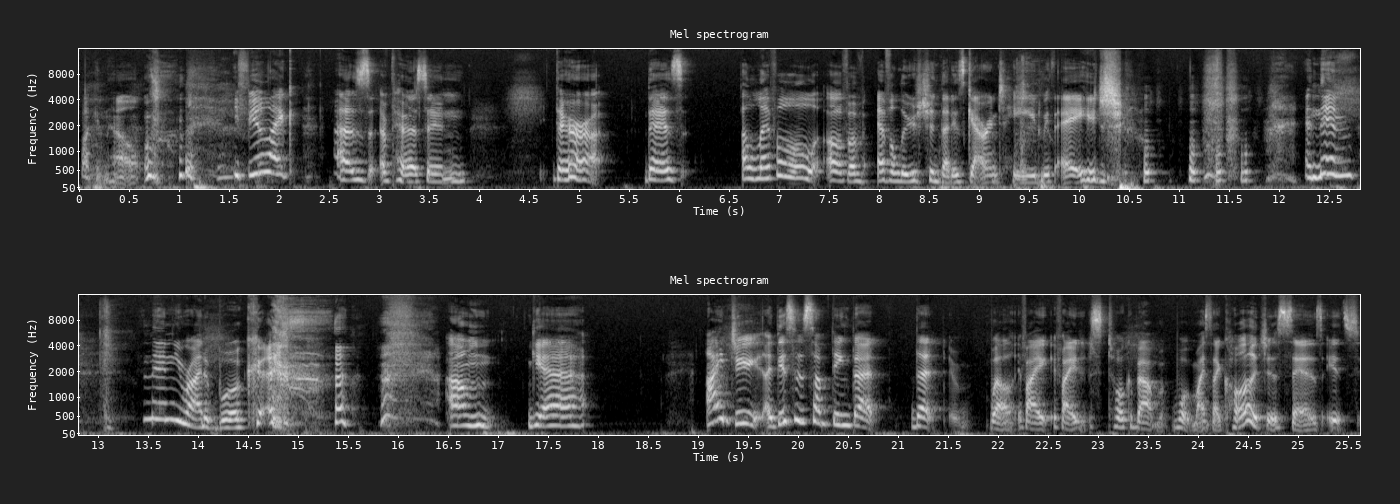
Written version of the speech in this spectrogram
Fucking hell. you feel like as a person there are, there's a level of, of evolution that is guaranteed with age. and then and then you write a book. um yeah, I do. This is something that that well, if I if I just talk about what my psychologist says, it's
